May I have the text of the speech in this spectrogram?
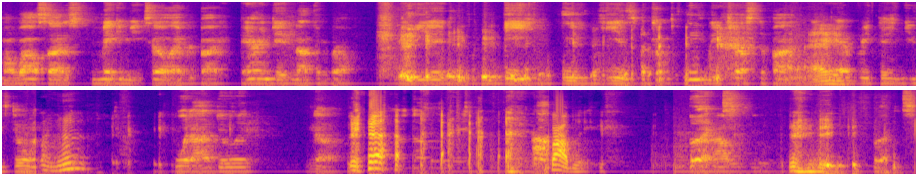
my wild side is making me tell everybody Eren did nothing wrong. He, did- he, he, he is completely justified in everything he's doing. Would I do it? No. Probably. But, but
